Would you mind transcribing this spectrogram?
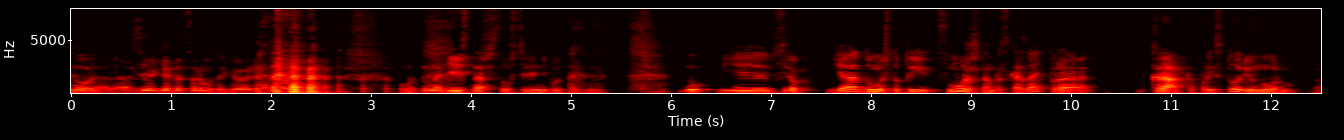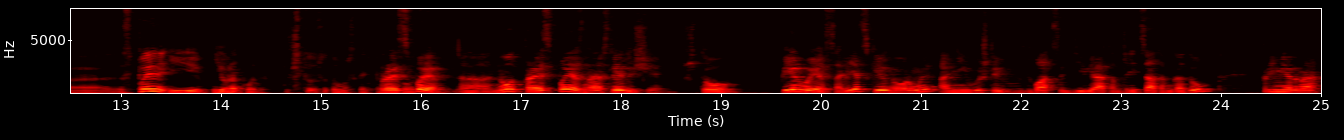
но... Да, да, все агенты ЦРУ так говорят. Вот. Ну, надеюсь, наши слушатели не будут так думать. Ну, и, Серег, я думаю, что ты сможешь нам рассказать про кратко про историю норм э, СП и Еврокода. Что, что ты можешь сказать Про этому СП. А, Ну вот про СП я знаю следующее, что первые советские нормы, они вышли в 29-30 году примерно,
